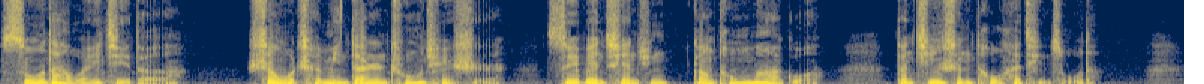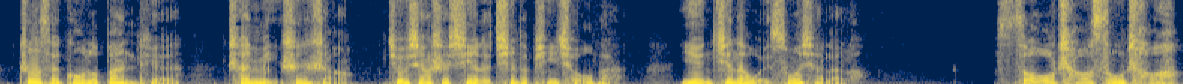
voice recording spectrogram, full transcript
苏大为记得上午陈敏带人出去时，虽被千军刚通骂过，但精神头还挺足的。这才过了半天，陈敏身上就像是泄了气的皮球般，眼见的萎缩下来了。搜查，搜查。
